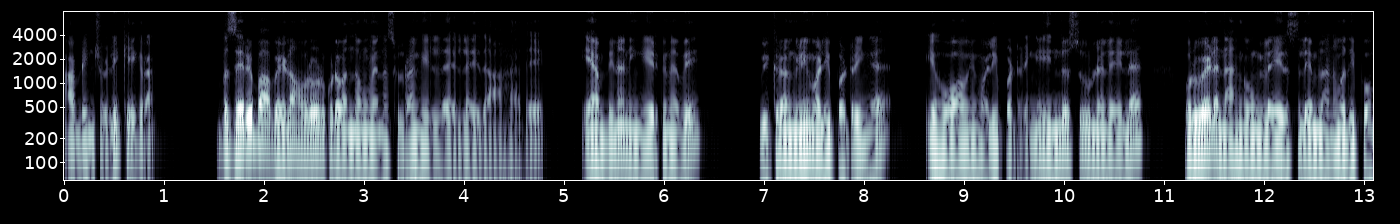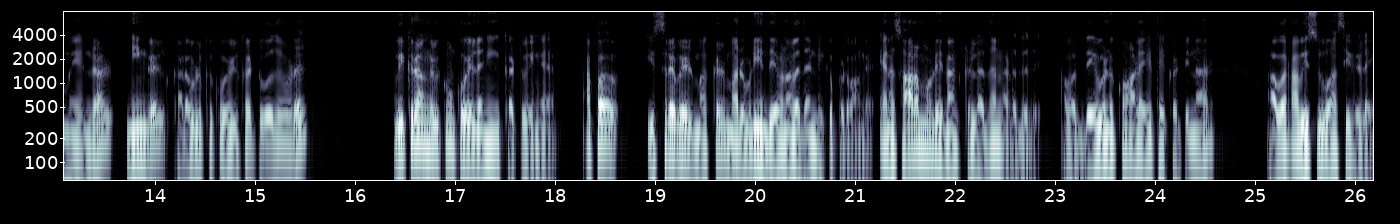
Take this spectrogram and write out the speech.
அப்படின்னு சொல்லி கேட்குறாங்க இப்போ செருபாபையிலும் அவரோடு கூட வந்தவங்க என்ன சொல்கிறாங்க இல்லை இல்லை இது ஆகாது. ஏன் அப்படின்னா நீங்கள் ஏற்கனவே விக்கிரகங்களையும் வழிபடுறீங்க. யெகோவாவையும் வழிபடுறீங்க. இந்த சூழ்நிலையில் ஒருவேளை நாங்கள் உங்களை எருசலேமில் அனுமதிப்போமே என்றால் நீங்கள் கடவுளுக்கு கோயில் கட்டுவதோடு விக்ரங்களுக்கும் கோயிலை நீங்கள் கட்டுவீங்க. அப்போ இஸ்ரவேல் மக்கள் மறுபடியும் தேவனால் தண்டிக்கப்படுவாங்க. ஏன்னா சாலமுடைய நாட்களில் அதான் நடந்தது. அவர் தேவனுக்கும் ஆலயத்தை கட்டினார். அவர் அவிசுவாசிகளை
